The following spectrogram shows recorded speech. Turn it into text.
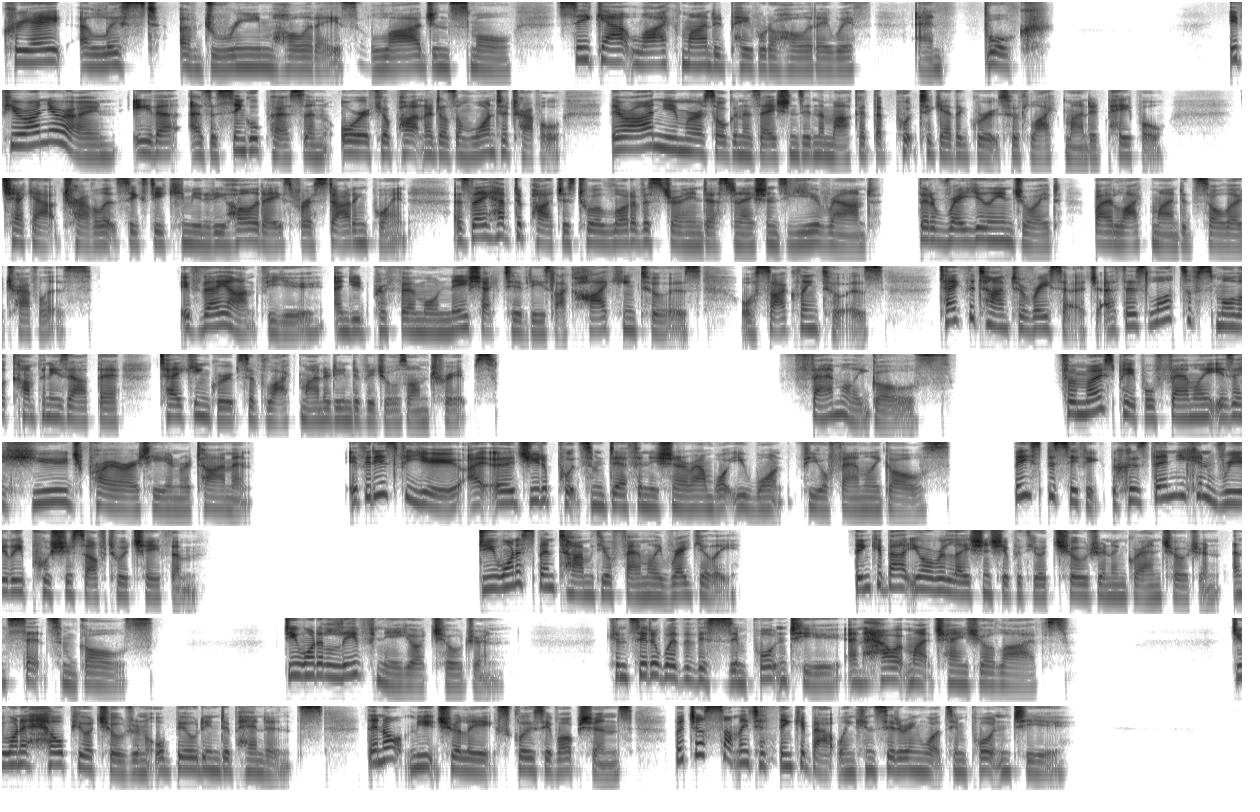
Create a list of dream holidays, large and small. Seek out like minded people to holiday with and book. If you're on your own, either as a single person or if your partner doesn't want to travel, there are numerous organisations in the market that put together groups with like minded people. Check out Travel at 60 Community Holidays for a starting point, as they have departures to a lot of Australian destinations year round that are regularly enjoyed by like minded solo travellers. If they aren't for you and you'd prefer more niche activities like hiking tours or cycling tours, Take the time to research, as there's lots of smaller companies out there taking groups of like minded individuals on trips. Family goals. For most people, family is a huge priority in retirement. If it is for you, I urge you to put some definition around what you want for your family goals. Be specific because then you can really push yourself to achieve them. Do you want to spend time with your family regularly? Think about your relationship with your children and grandchildren and set some goals. Do you want to live near your children? Consider whether this is important to you and how it might change your lives. Do you want to help your children or build independence? They're not mutually exclusive options, but just something to think about when considering what's important to you.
